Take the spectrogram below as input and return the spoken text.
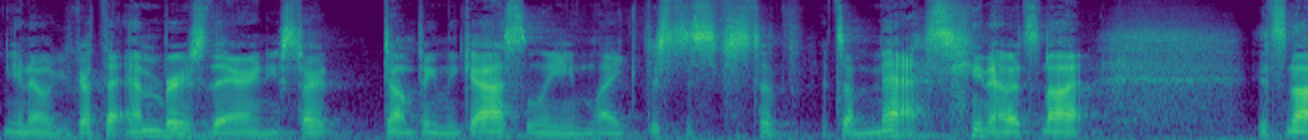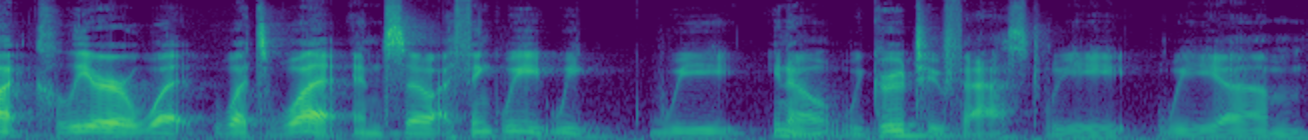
you know, you've got the embers there and you start dumping the gasoline, like this is just a it's a mess. You know, it's not it's not clear what what's what. And so I think we we we you know we grew too fast. We we um,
